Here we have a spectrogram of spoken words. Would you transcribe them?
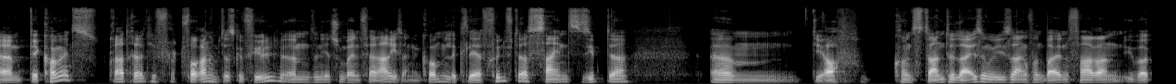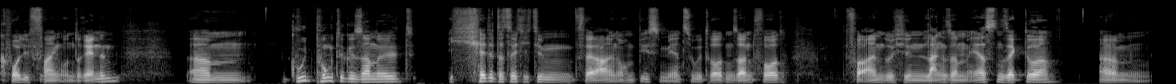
Ähm, wir kommen jetzt gerade relativ flott voran, habe ich das Gefühl. Ähm, sind jetzt schon bei den Ferraris angekommen. Leclerc fünfter, Sainz siebter. Ähm, ja, konstante Leistung, würde ich sagen, von beiden Fahrern über Qualifying und Rennen. Ähm, gut Punkte gesammelt. Ich hätte tatsächlich dem Ferrari noch ein bisschen mehr zugetraut in Sandford vor allem durch den langsamen ersten Sektor. Ähm,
